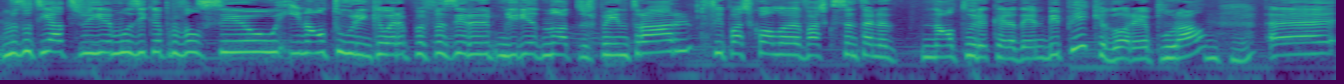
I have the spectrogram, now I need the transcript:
Mas o teatro e a música prevaleceu e na altura em que eu era para fazer a melhoria de notas para entrar, fui para a escola Vasco Santana na altura que era da NBP, que agora é plural. Ah,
